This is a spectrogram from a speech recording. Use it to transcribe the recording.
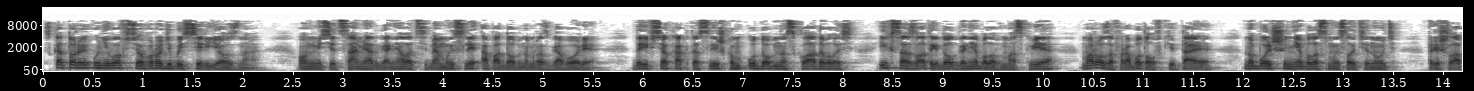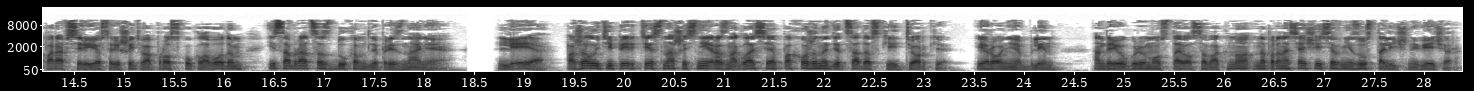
с которой у него все вроде бы серьезно. Он месяцами отгонял от себя мысли о подобном разговоре. Да и все как-то слишком удобно складывалось. Их со Златой долго не было в Москве, Морозов работал в Китае, но больше не было смысла тянуть. Пришла пора всерьез решить вопрос с кукловодом и собраться с духом для признания. Лея, пожалуй, теперь те с нашей с ней разногласия похожи на детсадовские терки. Ирония, блин. Андрей угрюмо уставился в окно на проносящийся внизу столичный вечер.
